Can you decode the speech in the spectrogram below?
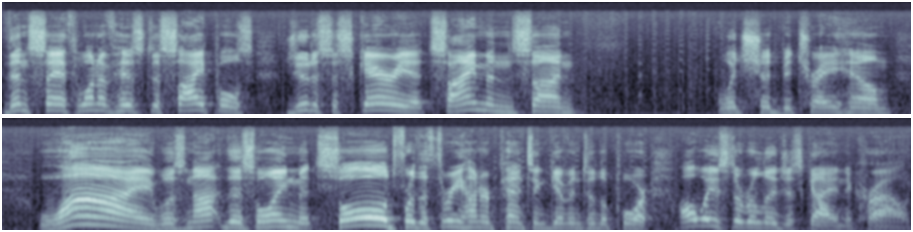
Then saith one of his disciples, Judas Iscariot, Simon's son, which should betray him, Why was not this ointment sold for the 300 pence and given to the poor? Always the religious guy in the crowd.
